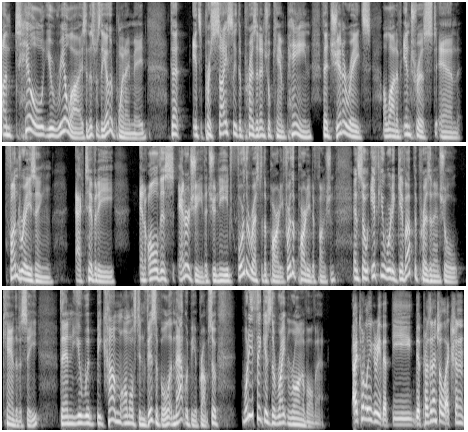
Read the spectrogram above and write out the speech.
until you realize, and this was the other point I made, that it's precisely the presidential campaign that generates a lot of interest and fundraising activity and all this energy that you need for the rest of the party, for the party to function. And so if you were to give up the presidential candidacy, then you would become almost invisible, and that would be a problem. So, what do you think is the right and wrong of all that? I totally agree that the the presidential election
